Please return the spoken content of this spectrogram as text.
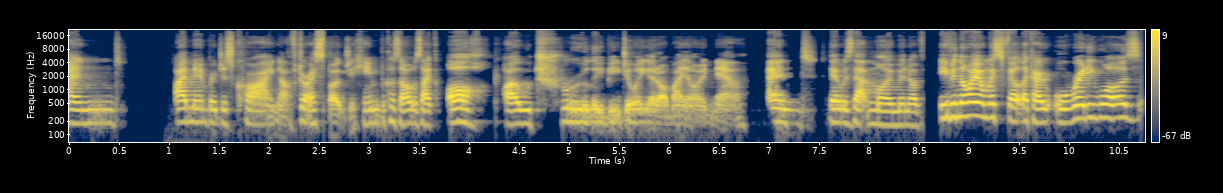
and I remember just crying after I spoke to him because I was like, "Oh, I will truly be doing it on my own now." And there was that moment of, even though I almost felt like I already was,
